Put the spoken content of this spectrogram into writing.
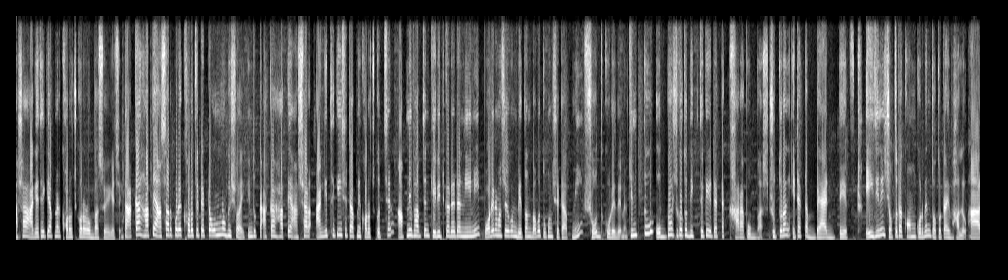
আসার আগে থেকে আপনার খরচ করার অভ্যাস হয়ে গেছে। টাকা হাতে আসার পরে খরচ এটা একটা অন্য বিষয়, কিন্তু টাকা হাতে আসার আগে থেকেই সেটা আপনি খরচ করছেন। আপনি ভাবছেন ক্রেডিট কার্ড এটা নিয়ে নিই, পরের মাসে যখন বেতন পাবো তখন সেটা আপনি শোধ করে দেবেন। কিন্তু অভ্যাসগত দিক থেকে এটা একটা খারাপ অভ্যাস। সুতরাং এটা একটা ব্যাড ডেফট এই জিনিস যতটা কম করবেন ততটাই ভালো। আর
